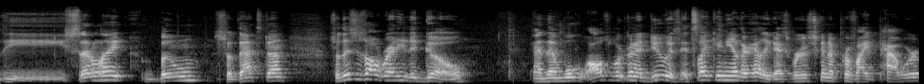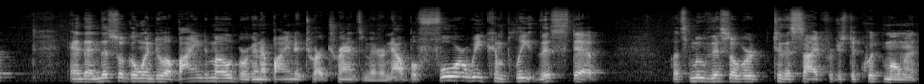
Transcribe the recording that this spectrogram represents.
the satellite. Boom. So that's done. So this is all ready to go. And then we'll, all we're going to do is, it's like any other heli, guys. We're just going to provide power. And then this will go into a bind mode. We're going to bind it to our transmitter. Now, before we complete this step, let's move this over to the side for just a quick moment.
